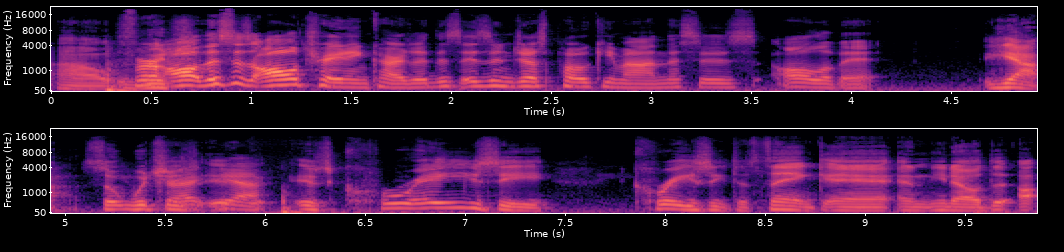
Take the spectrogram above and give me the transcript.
Uh, For which- all this is all trading cards. Like, this isn't just Pokemon. This is all of it. Yeah, so which Correct, is yeah. is crazy, crazy to think, and, and you know, the, uh,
